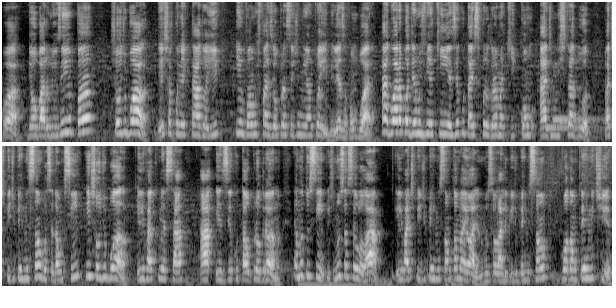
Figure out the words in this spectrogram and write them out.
Ó, deu o barulhozinho, pan. Show de bola! Deixa conectado aí e vamos fazer o procedimento aí, beleza? Vamos embora. Agora podemos vir aqui em executar esse programa aqui como administrador. Vai te pedir permissão, você dá um sim e show de bola. Ele vai começar a executar o programa. É muito simples. No seu celular, ele vai te pedir permissão também. Olha, no meu celular ele pediu permissão, vou dar um permitir.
